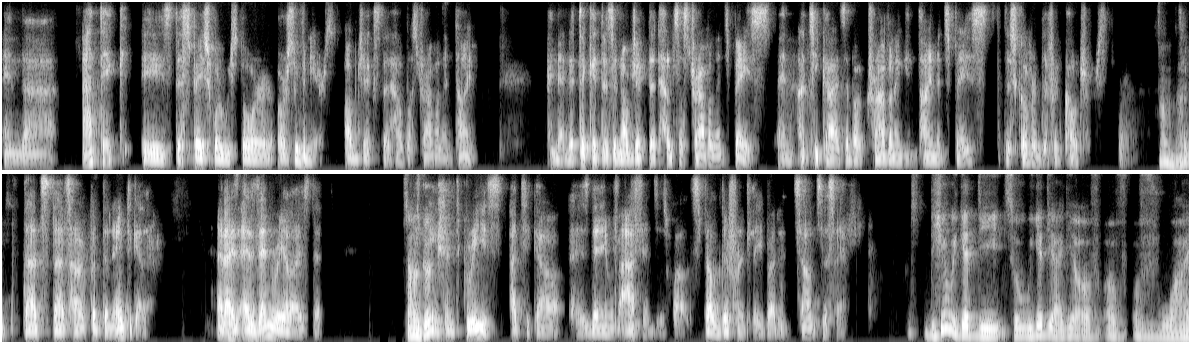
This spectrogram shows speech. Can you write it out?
and uh, Attic is the space where we store our souvenirs, objects that help us travel in time. And then the ticket is an object that helps us travel in space. And Atica is about traveling in time and space to discover different cultures. Oh, nice. so that's that's how I put the name together. And I, I then realized that sounds good. Ancient Greece, Attica is the name of Athens as well. It's spelled differently, but it sounds the same. Here we get the so we get the idea of of of why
